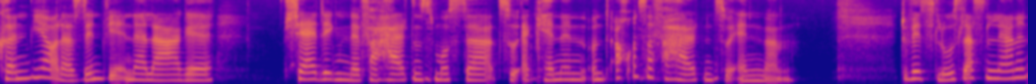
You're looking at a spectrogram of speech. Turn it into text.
können wir oder sind wir in der Lage, schädigende Verhaltensmuster zu erkennen und auch unser Verhalten zu ändern. Du willst loslassen lernen?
